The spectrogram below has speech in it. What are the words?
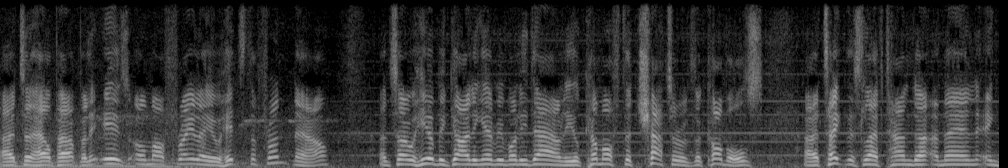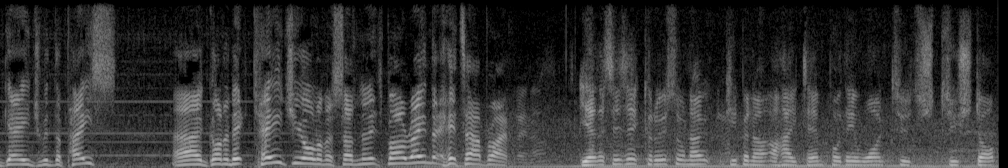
uh, to help out, but it is Omar Fraile who hits the front now. And so he'll be guiding everybody down. He'll come off the chatter of the cobbles, uh, take this left-hander and then engage with the pace. Uh, gone a bit cagey all of a sudden, and it's Bahrain that hit out, Brian. Yeah, this is it. Caruso now keeping a, a, high tempo. They want to to stop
